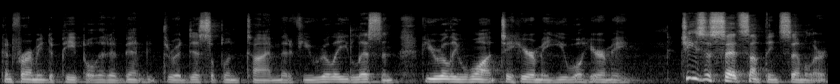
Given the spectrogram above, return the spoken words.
confirming to people that have been through a disciplined time that if you really listen, if you really want to hear me, you will hear me. Jesus said something similar.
